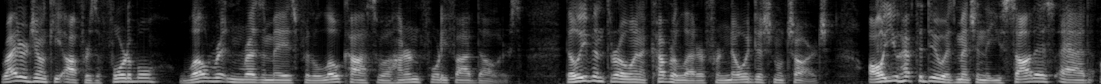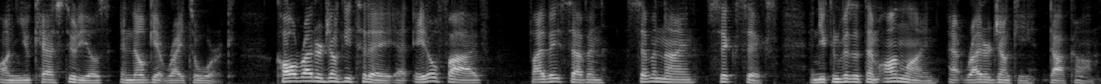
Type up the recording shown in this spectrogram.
Writer Junkie offers affordable, well written resumes for the low cost of $145. They'll even throw in a cover letter for no additional charge. All you have to do is mention that you saw this ad on UCAS Studios and they'll get right to work. Call Writer Junkie today at 805 587 7966 and you can visit them online at writerjunkie.com.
